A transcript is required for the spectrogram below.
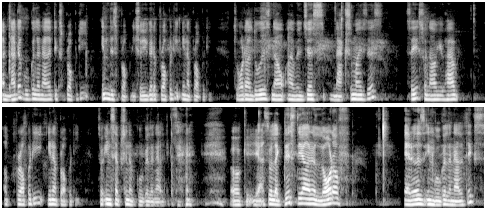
another Google Analytics property in this property. So you get a property in a property. So what I'll do is now I will just maximize this. Say, so now you have a property in a property. So inception of Google Analytics. okay, yeah. So like this, there are a lot of errors in Google Analytics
